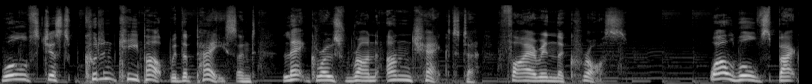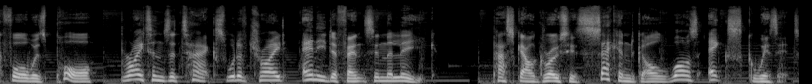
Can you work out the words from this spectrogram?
Wolves just couldn't keep up with the pace and let Gross run unchecked to fire in the cross. While Wolves' back four was poor, Brighton's attacks would have tried any defence in the league. Pascal Gross's second goal was exquisite.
